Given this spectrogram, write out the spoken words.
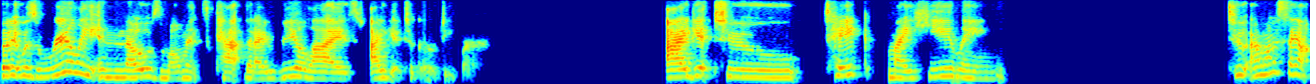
But it was really in those moments, Kat, that I realized I get to go deeper. I get to take my healing to, I want to say, uh,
